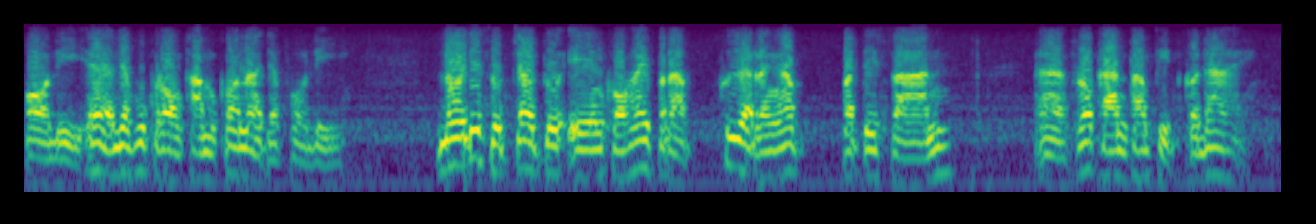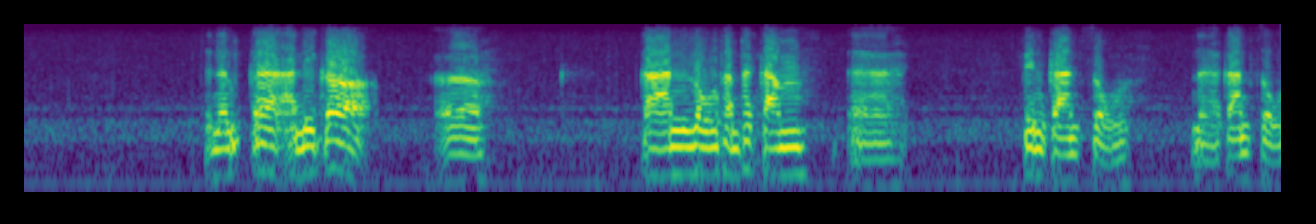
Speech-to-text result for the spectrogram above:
พอดี เออเนี่ยผู้ปกครองทำก็น่าจะพอดี โดยที่สุดเจ้าตัวเองขอให้ปรับเพื่อระงับปฏิสารอ่าเพราะการทำผิดก็ได้ ฉะนั้นก็อันนี้ก็ เอ่อ การลงทันตกรรมเป็นการสงนะการสง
